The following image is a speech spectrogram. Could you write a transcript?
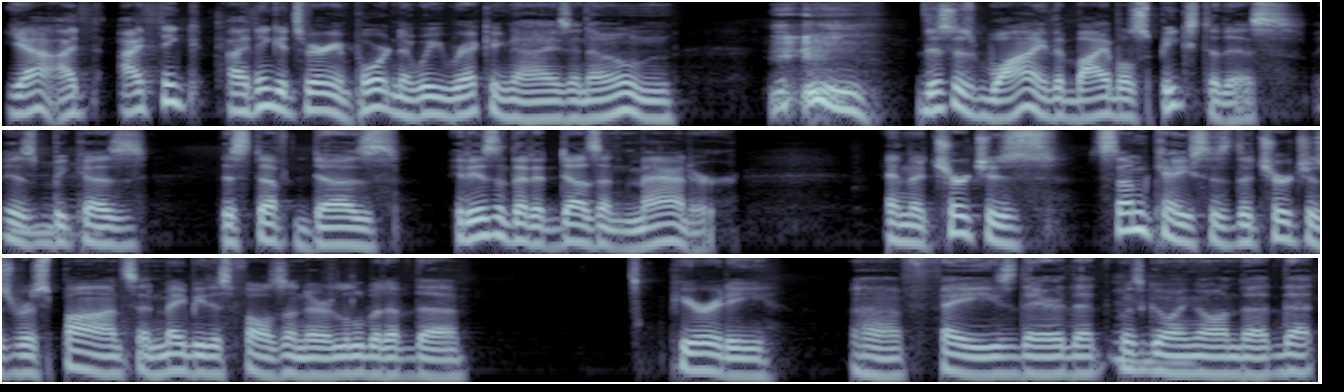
yeah, I I think I think it's very important that we recognize and own. this is why the Bible speaks to this is Mhm. because this stuff does. It isn't that it doesn't matter, and the church's some cases the church's response, and maybe this falls under a little bit of the purity uh, phase there that was Mhm. going on. The that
